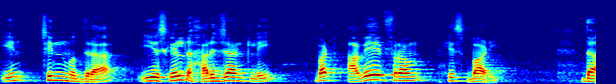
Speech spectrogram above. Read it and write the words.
in Chin Mudra is held horizontally but away from his body. The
